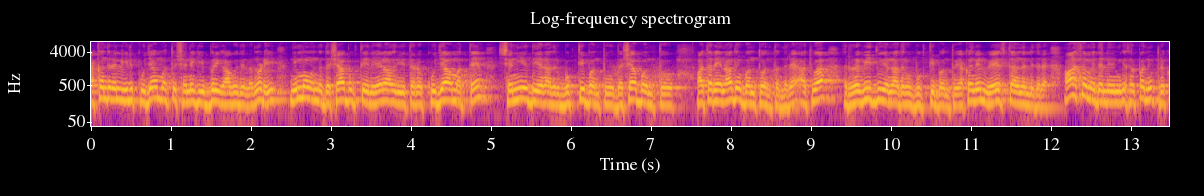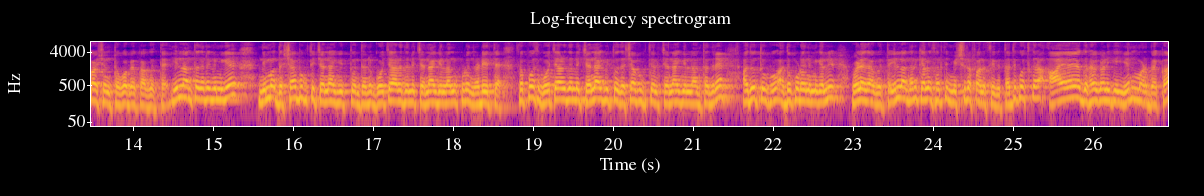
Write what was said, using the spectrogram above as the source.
ಯಾಕಂದರೆ ಇಲ್ಲಿ ಕುಜ ಮತ್ತು ಶನಿಗೆ ಇಬ್ಬರಿಗೆ ಆಗೋದಿಲ್ಲ ನೋಡಿ, ನಿಮ್ಮ ಒಂದು ದಶಾಭುಕ್ತಿಯಲ್ಲಿ ಏನಾದರೂ ಈ ಥರ ಕುಜ ಮತ್ತು ಶನಿಯದ್ದು ಏನಾದರೂ ಭುಕ್ತಿ ಬಂತು, ದಶ ಬಂತು, ಆ ಥರ ಏನಾದರೂ ಬಂತು ಅಂತಂದರೆ, ಅಥವಾ ರವಿದು ಏನಾದರೂ ಭುಕ್ತಿ ಬಂತು, ಯಾಕಂದರೆ ಇಲ್ಲಿ ವ್ಯಯಸ್ಥಾನದಲ್ಲಿದ್ದಾರೆ ಆ ಸಮಯದಲ್ಲಿ ನಿಮಗೆ ಸ್ವಲ್ಪ ನೀವು ಪ್ರಿಕಾಷನ್ ತೊಗೋಬೇಕಾಗುತ್ತೆ. ಇಲ್ಲ ಅಂತಂದರೆ ನಿಮಗೆ ನಿಮ್ಮ ದಶಾಭುಕ್ತಿ ಚೆನ್ನಾಗಿತ್ತು ಅಂತಂದರೆ ಗೋಚಾರದಲ್ಲಿ ಚೆನ್ನಾಗಿಲ್ಲ ಅಂತ ಕೂಡ ನಡೆಯುತ್ತೆ. ಸಪೋಸ್ ಗೋಚಾರದಲ್ಲಿ ಚೆನ್ನಾಗಿತ್ತು, ದಶಾಭುಕ್ತಿಯಲ್ಲಿ ಚೆನ್ನಾಗಿಲ್ಲ ಅಂತಂದರೆ ಅದು ಅದು ಕೂಡ ನಿಮಗೆ ಅಲ್ಲಿ ಒಳ್ಳೆಯದಾಗುತ್ತೆ. ಇಲ್ಲ ಅಂದರೆ ಕೆಲವು ಸರ್ತಿ ಮಿಶ್ರ ಫಲ ಸಿಗುತ್ತೆ. ಅದಕ್ಕೋಸ್ಕರ ಆಯಾ ಗ್ರಹಗಳಿಗೆ ಏನು ಮಾಡಬೇಕಾ,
